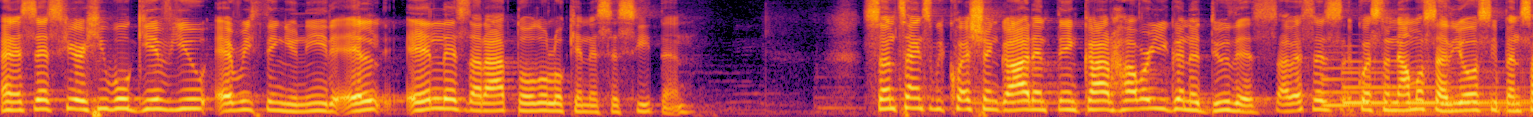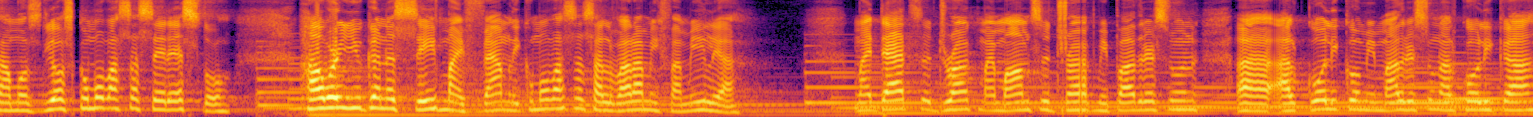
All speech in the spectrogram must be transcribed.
And it says here, He will give you everything you need. Él, Él les dará todo lo que necesiten. Sometimes we question God and think, God, how are you going to do this? A veces cuestionamos a Dios y pensamos, Dios, ¿cómo vas a hacer esto? How are you going to save my family? ¿Cómo vas a salvar a mi familia? My dad's a drunk, my mom's a drunk, mi padre es un uh, alcohólico, mi madre es una alcohólica.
